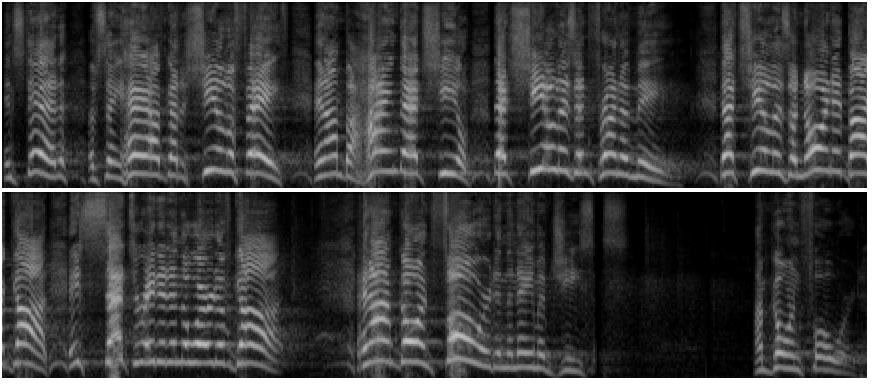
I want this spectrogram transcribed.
Instead of saying, Hey, I've got a shield of faith and I'm behind that shield, that shield is in front of me. That shield is anointed by God, it's saturated in the Word of God. And I'm going forward in the name of Jesus. I'm going forward.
